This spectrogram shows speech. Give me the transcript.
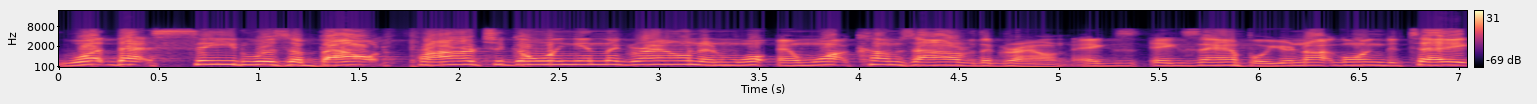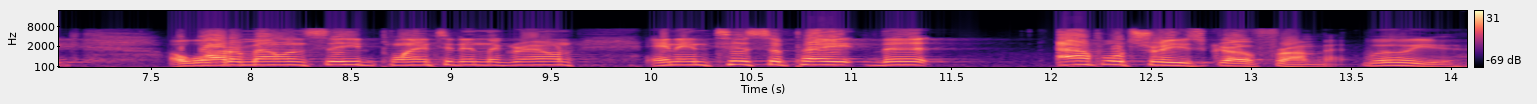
what that seed was about prior to going in the ground and what, and what comes out of the ground. Ex- example, you're not going to take a watermelon seed planted in the ground and anticipate that apple trees grow from it, will you?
